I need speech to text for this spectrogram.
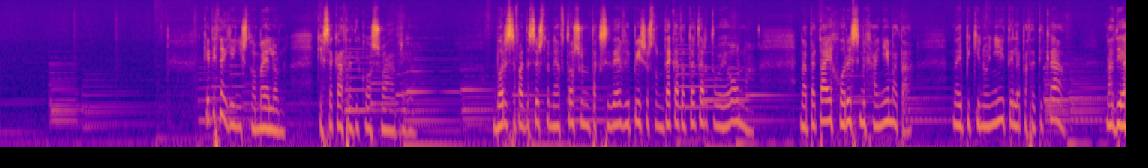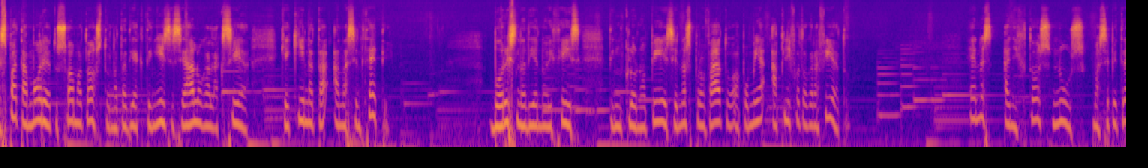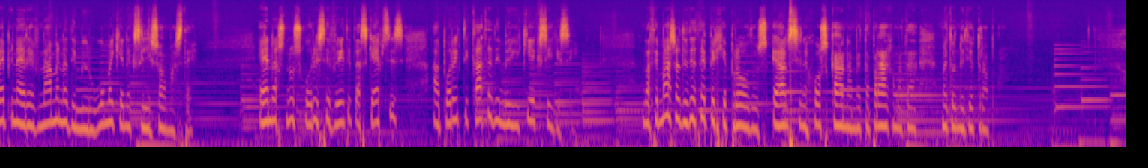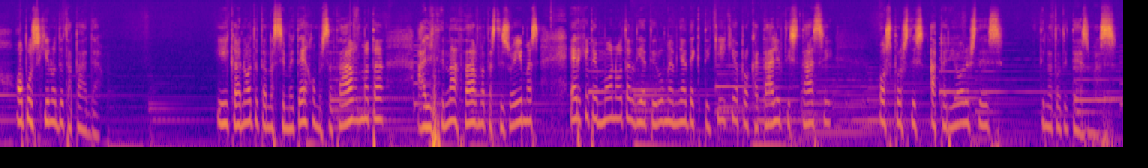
Και τι θα γίνει στο μέλλον και σε κάθε δικό σου αύριο; Μπορείς να φανταστείς τον εαυτό σου να ταξιδεύει πίσω στον 14ο αιώνα, να πετάει χωρίς μηχανήματα, να επικοινωνεί τηλεπαθητικά, να διασπά τα μόρια του σώματός του, να τα διακτηνίζει σε άλλο γαλαξία και εκεί να τα ανασυνθέτει; Μπορείς να διανοηθείς την κλωνοποίηση ενός προβάτου από μια απλή φωτογραφία του. Ένας ανοιχτός νους μας επιτρέπει να ερευνάμε, να δημιουργούμε και να εξελισσόμαστε. Ένας νους χωρίς ευρύτητα σκέψεις απορρίπτει κάθε δημιουργική εξήγηση. Να θυμάσαι ότι δεν θα υπήρχε πρόοδος εάν συνεχώς κάναμε τα πράγματα με τον ίδιο τρόπο. Όπως γίνονται τα πάντα η ικανότητα να συμμετέχουμε σε θαύματα, αληθινά θαύματα στη ζωή μας, έρχεται μόνο όταν διατηρούμε μια δεκτική και απροκατάληπτη στάση ως προς τις απεριόριστες δυνατότητές μας.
